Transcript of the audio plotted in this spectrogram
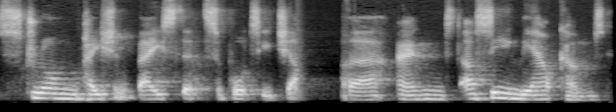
strong patient base that supports each other and are seeing the outcomes.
